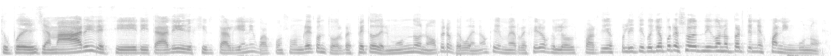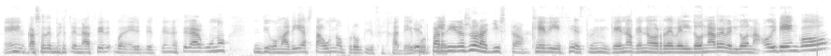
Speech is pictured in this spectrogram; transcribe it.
Tú puedes llamar y decir y tal, y elegirte a alguien igual con su nombre, con todo el respeto del mundo, ¿no? Pero que bueno, que me refiero que los partidos políticos, yo por eso digo no pertenezco a ninguno. ¿eh? En caso de pertenecer, bueno, de pertenecer a alguno, digo María hasta uno propio, fíjate. El porque- partido es orallista. ¿Qué dices? Que no, que no, rebeldona, rebeldona. Hoy vengo,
